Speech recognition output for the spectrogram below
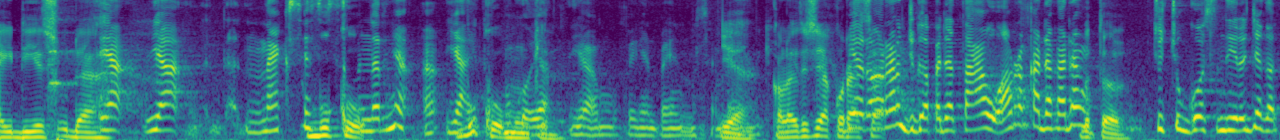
ideas udah ya ya next Buku. sebenarnya eh, ya Buku itu, mungkin. ya, ya mau pengen pengen pengen Iya, bikin. kalau itu sih aku biar rasa orang juga pada tahu orang kadang-kadang Betul. cucu gue sendiri aja kan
